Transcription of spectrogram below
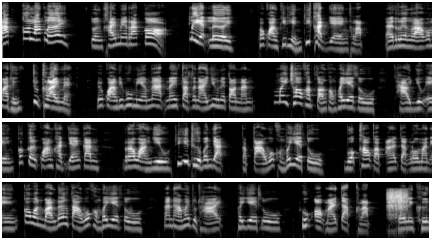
รักก็รักเลย ส่วนใครไม่รักก็เกลียดเลย เพราะความคิดเห็นที่ขัดแย้งครับ และเรื่องราวก็มาถึงจุดคลแม็กด้วยความที่ผู้มีอำนาจในศาสนายิวในตอนนั้น ไม่ชอบคำสอนของพระเยซู ชาวยิวเองก็เกิดความขัดแย้งกัน ระหว่างยิวที่ยึดถือบัญญัติกับสาวกของพระเยซู บวกเข้ากับอาณาจักรโรมันเอง ก็วันวันเรื่องสาวกของพระเยซู นั่นทำให้สุดท้ายพระเยซูถูกออกหมายจับครับ โดยในคืน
